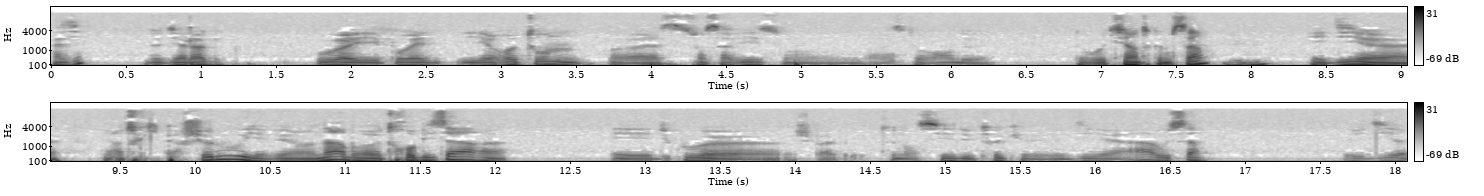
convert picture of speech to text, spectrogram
Vas-y. de dialogue. Où euh, il pourrait, il retourne euh, à la station service un restaurant de, de routier, un truc comme ça, et il dit, euh, il y a un truc hyper chelou, il y avait un arbre trop bizarre, et du coup, euh, je sais pas, le tenancier du truc, euh, il dit, ah où ça? Et il dit, euh,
